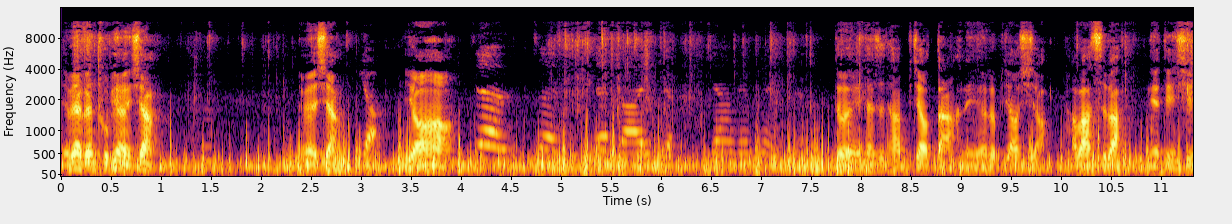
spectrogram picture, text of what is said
有没有跟图片很像？有没有像？有。有哈。这这再高一个，这样就变成。对，但是它比较大，你那个比较小，好吧，吃吧，你的点心。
